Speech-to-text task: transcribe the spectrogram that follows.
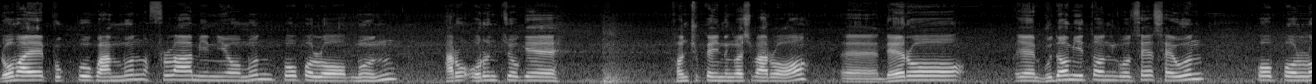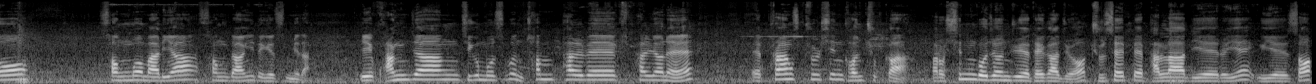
로마의 북부 관문, 플라미니오 문, 뽀폴로 문, 바로 오른쪽에 건축되어 있는 것이 바로 에, 네로의 무덤이 있던 곳에 세운 뽀폴로 성모 마리아 성당이 되겠습니다. 이 광장 지금 모습은 1818년에 프랑스 출신 건축가 바로 신고전주의 대가죠 주세페 발라디에르에 의해서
